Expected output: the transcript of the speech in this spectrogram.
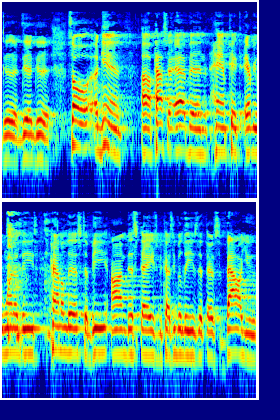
Good, good, good. So again, uh, Pastor Eben handpicked every one of these panelists to be on this stage because he believes that there's value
